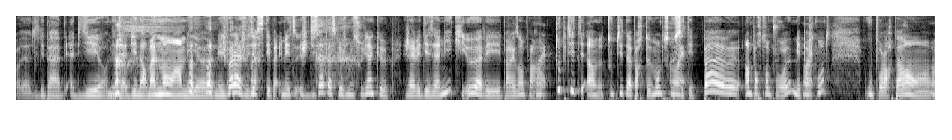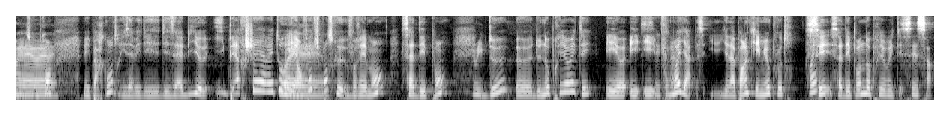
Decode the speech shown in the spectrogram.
on n'était pas habillés, on était habillés normalement, hein, mais, mais voilà, je veux dire, c'était pas. Mais je dis ça parce que je me souviens que j'avais des amis qui eux avaient, par exemple, un tout petit, un tout petit appartement parce que Ouais. c'était pas euh, important pour eux, mais par Ouais. contre, ou pour leurs parents, hein, ouais, on se comprend. Mais par contre, ils avaient des, des habits euh, hyper chers et tout. Et en fait, je pense que vraiment, ça dépend Oui. de, euh, de nos priorités. Et, et, et pour clair. moi, il y y en a pas un qui est mieux que l'autre. C'est Ça dépend de nos priorités. C'est ça.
